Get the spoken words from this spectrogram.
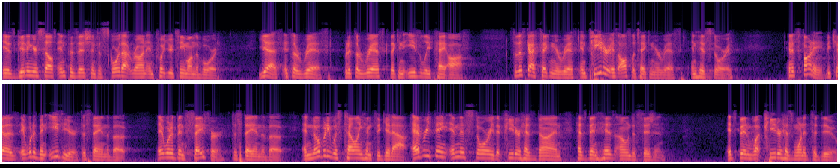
is getting yourself in position to score that run and put your team on the board. Yes, it's a risk, but it's a risk that can easily pay off. So this guy's taking a risk, and Peter is also taking a risk in his story. And it's funny because it would have been easier to stay in the boat. It would have been safer to stay in the boat. And nobody was telling him to get out. Everything in this story that Peter has done has been his own decision. It's been what Peter has wanted to do.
